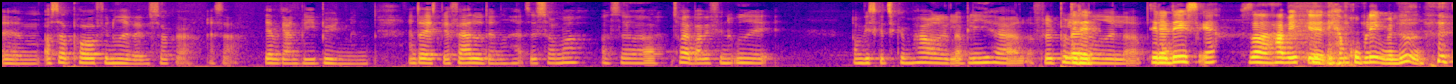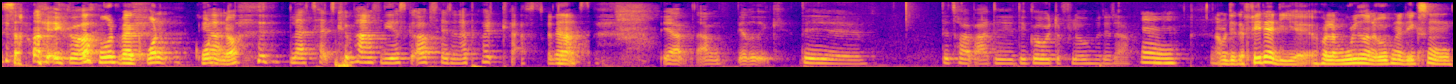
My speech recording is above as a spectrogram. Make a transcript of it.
Øhm, og så prøve at finde ud af, hvad vi så gør. Altså, jeg vil gerne blive i byen, men Andreas bliver færdiguddannet her til sommer, og så tror jeg bare, vi finder ud af, om vi skal til København, eller blive her, eller flytte på Det landet, eller... Det er da det, ja. Så har vi ikke uh, det her problem med lyden. Så Ikke det burde være grund, grund Ja. nok. Lad os tage til København, fordi jeg skal optage den her podcast. Og Ja. ja, ja jamen, jeg ved ikke. Det, øh, det tror jeg bare, det, det går with the flow med det der. Mm. Nå, men det er da fedt, at I uh, holder mulighederne åbne. Det er ikke sådan,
